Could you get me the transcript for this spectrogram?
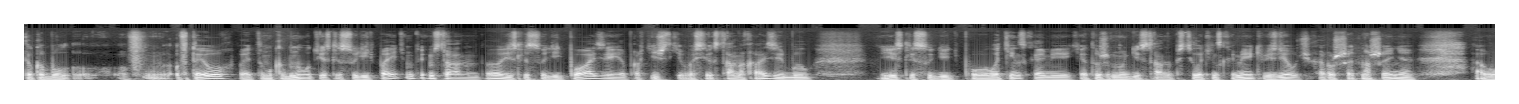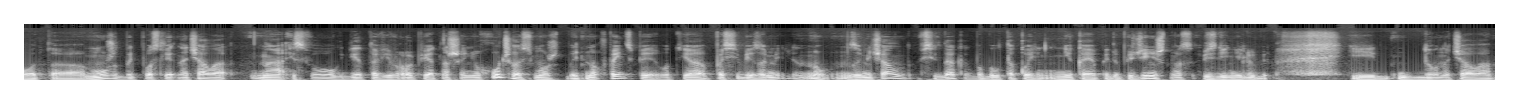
только был в, в трех, поэтому, как бы, ну вот если судить по этим трем странам, да, если судить по Азии, я практически во всех странах Азии был, если судить по Латинской Америке, я тоже многие страны посетил Латинской Америки, везде очень хорошие отношения. Вот. А, может быть, после начала на СВО где-то в Европе отношение ухудшилось, может быть, но, в принципе, вот я по себе зам... ну, замечал, всегда как бы был такое некое предупреждение, что нас везде не любят. И до начала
